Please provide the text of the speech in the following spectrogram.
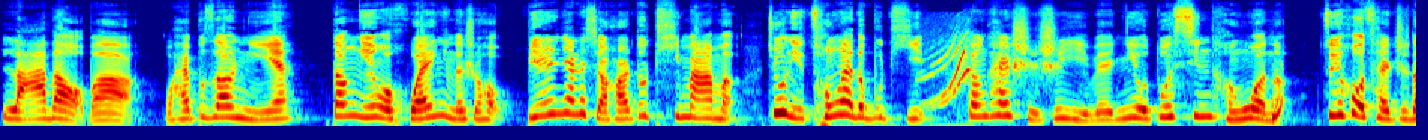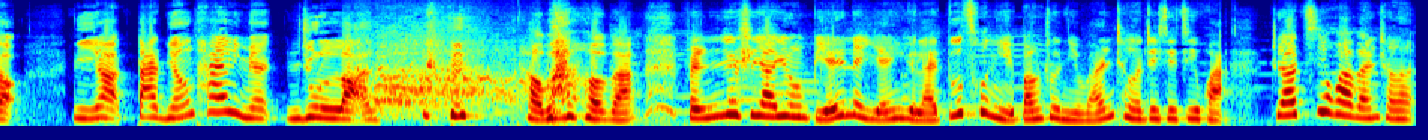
拉倒吧，我还不知道你当年我怀你的时候，别人家的小孩都踢妈妈，就你从来都不踢。刚开始是以为你有多心疼我呢，最后才知道你呀打娘胎里面你就懒。”好吧，好吧，反正就是要用别人的言语来督促你，帮助你完成了这些计划。只要计划完成了，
